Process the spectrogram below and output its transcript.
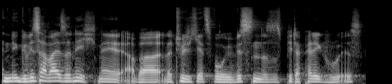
in gewisser Weise nicht, nee, aber natürlich jetzt, wo wir wissen, dass es Peter Pettigrew ist,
